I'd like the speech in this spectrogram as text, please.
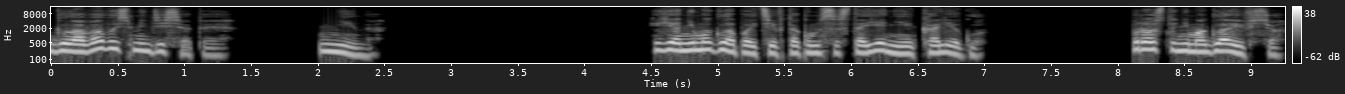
Глава 80. Нина. Я не могла пойти в таком состоянии к коллегу. Просто не могла и все.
